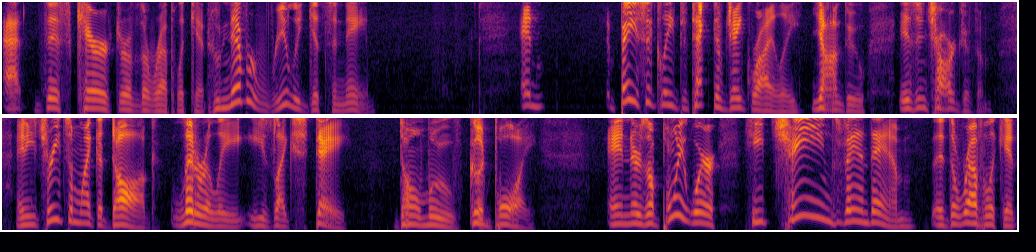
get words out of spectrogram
at this character of the replicant who never really gets a name. And basically, Detective Jake Riley, Yondu, is in charge of him. And he treats him like a dog. Literally, he's like, stay, don't move, good boy. And there's a point where he chains Van Damme, the replicant,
